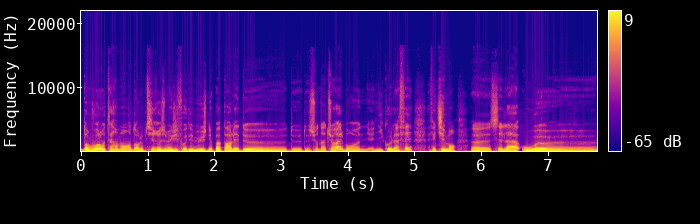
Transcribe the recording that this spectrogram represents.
Donc volontairement, dans le petit résumé que j'ai fait au début, je n'ai pas parlé de, de, de surnaturel. Bon, Nico l'a fait. Effectivement, euh, c'est là où euh,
